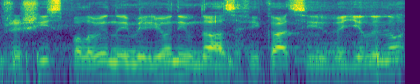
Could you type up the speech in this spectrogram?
Вже 6,5 мільйонів на газифікацію виділено,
